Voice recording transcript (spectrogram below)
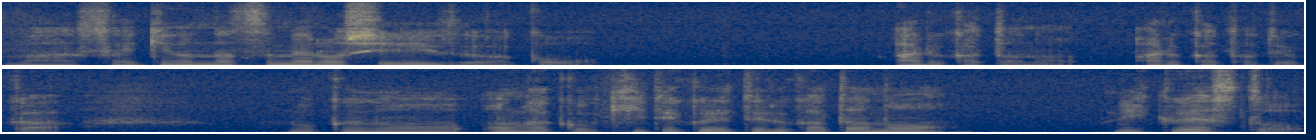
まあ最近の夏メロシリーズはこうある方のある方というか僕の音楽を聴いてくれてる方のリクエスト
